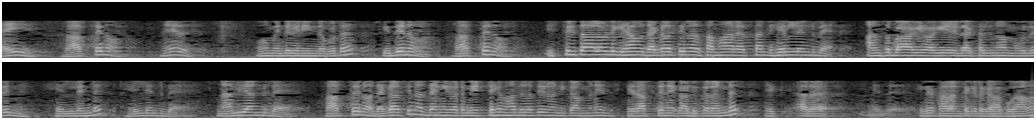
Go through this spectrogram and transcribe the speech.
ඇයි? රත් වෙනවා. නේද? ඔහොම ඉඳගෙන ඉන්නකොට රිදෙනවා. රත් වෙනවා. ඉස්පිරිතාල වලට ගියාම දැකලා තියෙන සමහර ඇත්තන්ට හෙල්ලෙන්න බෑ. අංශභාගය වගේ ලෙඩක් හැදුනහම මොකද වෙන්නේ? හෙල්ලෙන්න හෙල්ලෙන්න බෑ. නලියන්න බෑ. රත් වෙනවා දැකලා තියෙනවා දැන් ඒවට මෙට් එහෙම හදලා තියෙනවා නිකම්ම නේද? ඒ රත් වෙන එක අඩුකරනද අර නේද? එක කරන්ට් එකට ගහපුවාම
